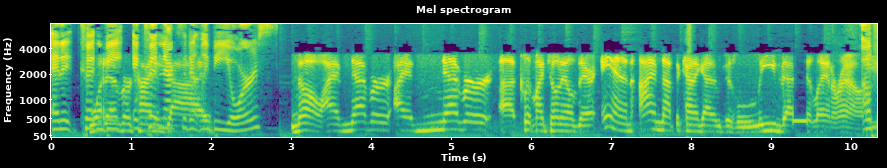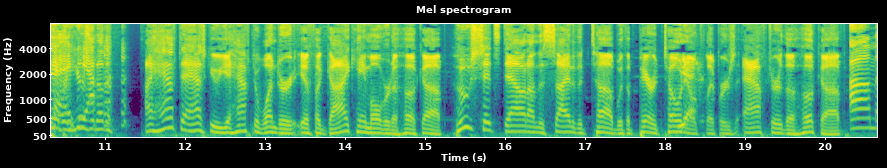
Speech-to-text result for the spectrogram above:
And it couldn't Whatever be. It couldn't accidentally guy. be yours. No, I have never, I have never uh, clipped my toenails there, and I am not the kind of guy that would just leave that shit laying around. Okay, Yeah, but here's yeah. another. I have to ask you. You have to wonder if a guy came over to hook up, who sits down on the side of the tub with a pair of toenail Yeah. clippers after the hookup? Um,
